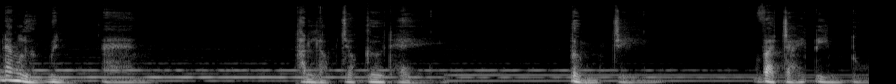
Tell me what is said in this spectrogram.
Năng lượng bình an, thanh lọc cho cơ thể tâm trí và trái tim tôi.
